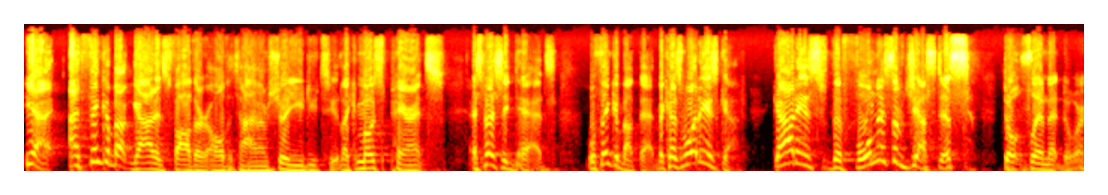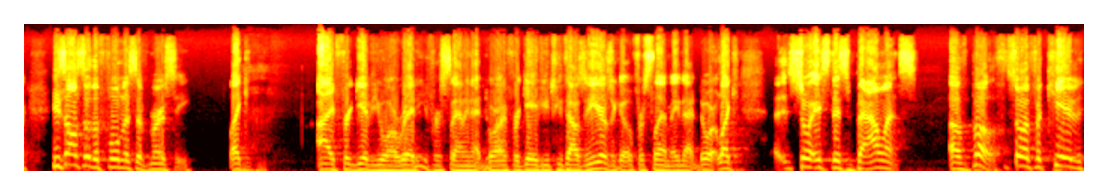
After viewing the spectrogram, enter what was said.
Yeah, I think about God as father all the time. I'm sure you do too. Like most parents, especially dads, will think about that because what is God? God is the fullness of justice. Don't slam that door. He's also the fullness of mercy. Like, mm-hmm. I forgive you already for slamming that door. I forgave you 2,000 years ago for slamming that door. Like, so it's this balance of both. So if a kid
